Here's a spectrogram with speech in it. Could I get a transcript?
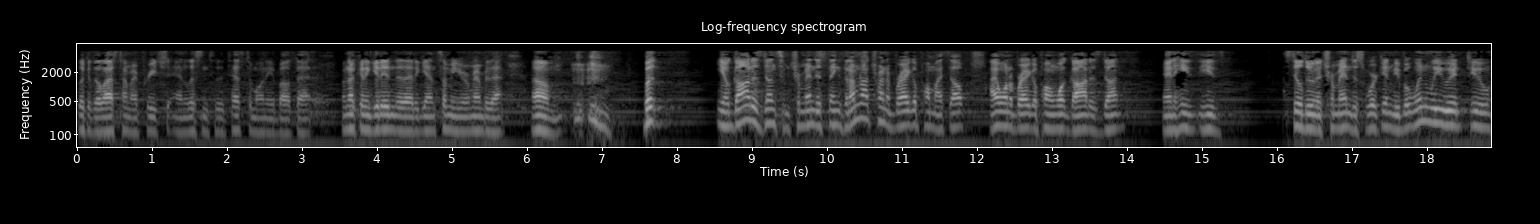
look at the last time I preached and listen to the testimony about that. I'm not going to get into that again. Some of you remember that. Um, but you know, God has done some tremendous things, and I'm not trying to brag upon myself. I want to brag upon what God has done, and He's He's still doing a tremendous work in me. But when we went to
